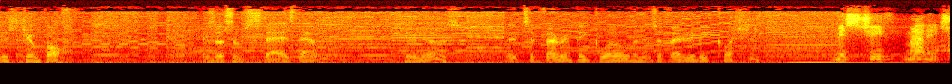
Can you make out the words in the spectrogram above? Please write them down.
Just jump off? Is there some stairs down? Who knows? It's a very big world and it's a very big question. Mischief managed.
